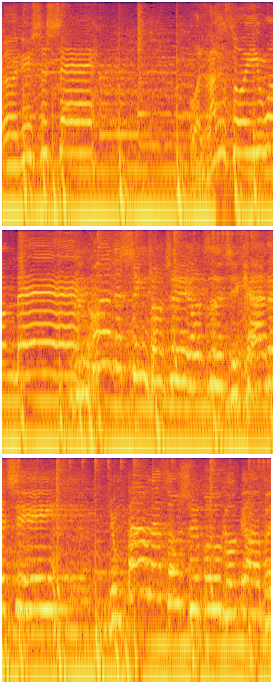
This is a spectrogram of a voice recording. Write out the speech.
恶女是谁？我浪，所以我美。灵魂的形状只有自己看得清，拥抱那总是不够高分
